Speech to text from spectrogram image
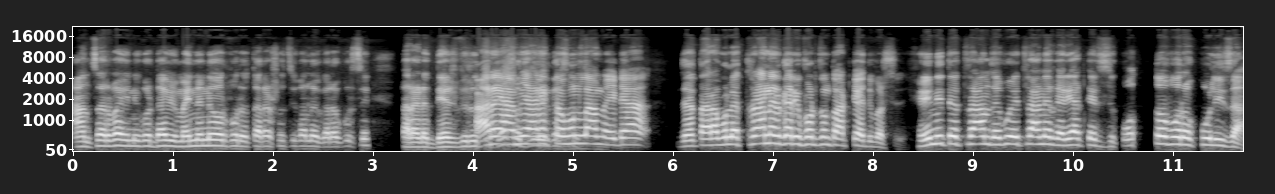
আনসার বাহিনী কর দাবি মান্য নেওয়ার পরে তারা সচিবালয় ঘেরাও করছে। তারা এটা দেশ বিরোধী আরে আমি আরেকটা শুনলাম এটা যে তারা বলে ত্রাণের গাড়ি পর্যন্ত আটকাই দিবারছে ফেনীতে ত্রাণ যাব এই ত্রাণের গাড়ি আটকাই দিচ্ছে কত বড় কলিজা।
